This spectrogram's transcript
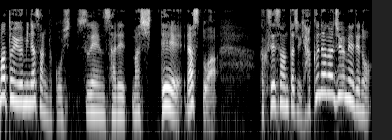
まあ、という皆さんがこう出演されまして、ラストは学生さんたち170名での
